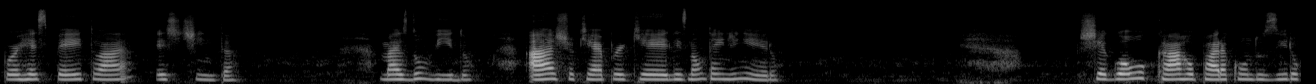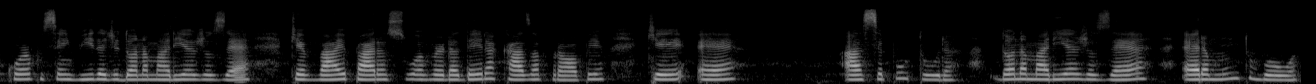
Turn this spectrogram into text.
por respeito à extinta. Mas duvido. Acho que é porque eles não têm dinheiro. Chegou o carro para conduzir o corpo sem vida de Dona Maria José, que vai para sua verdadeira casa própria, que é a sepultura. Dona Maria José era muito boa.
